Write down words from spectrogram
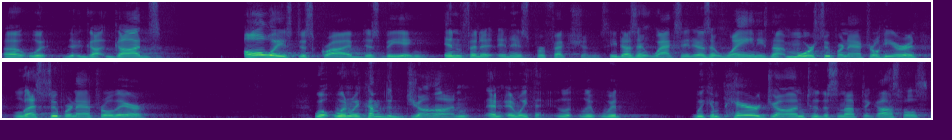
Uh, what, God's always described as being infinite in his perfections. He doesn't wax, he doesn't wane. He's not more supernatural here and less supernatural there. Well, when we come to John, and, and we, th- with we compare John to the Synoptic Gospels,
